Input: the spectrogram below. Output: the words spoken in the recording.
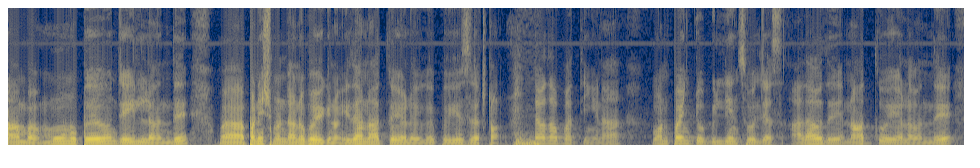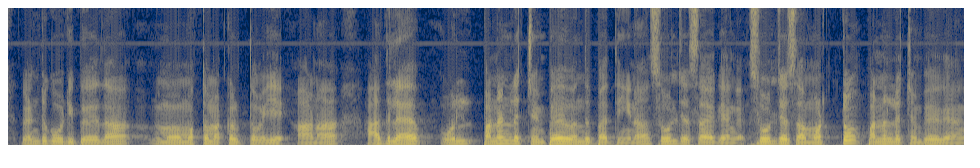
நாம் மூணு பேரும் ஜெயிலில் வந்து பனிஷ்மெண்ட் அனுபவிக்கணும். இதான் நார்த் கொரியாவுக்கு பெரிய சட்டம். இதாவது பார்த்தீங்கன்னா one point two billion soldiers அதாவது நார்த் கொரியாவில் வந்து ரெண்டு கோடி பேர் தான் மொ மொத்த மக்கள் தொகையே. ஆனால் அதில் ஒல் பன்னெண்டு லட்சம் பேர் வந்து பார்த்தீங்கன்னா சோல்ஜர்ஸாக இருக்காங்க. சோல்ஜர்ஸாக மட்டும் பன்னெண்டு லட்சம் பேர் இருக்காங்க.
